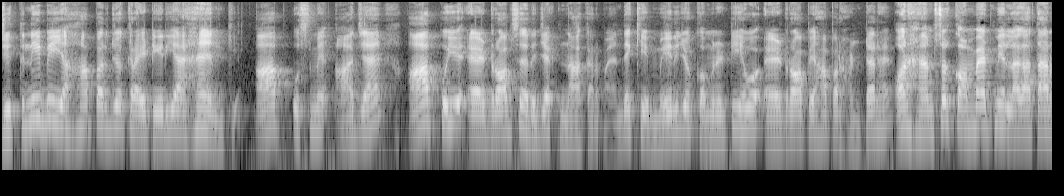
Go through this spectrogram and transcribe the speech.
जितनी भी यहाँ पर जो क्राइटेरिया है कि आप उसमें आ जाए, आपको ये एयर ड्रॉप से रिजेक्ट ना कर पाए। देखिए, मेरी जो कम्युनिटी है वो एयर ड्रॉप यहाँ पर हंटर है और हैमस्टर कॉम्बैट में लगातार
